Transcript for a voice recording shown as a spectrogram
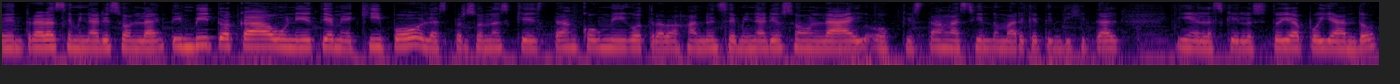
entrar a seminarios online, te invito acá a unirte a mi equipo, las personas que están conmigo trabajando en seminarios online o que están haciendo marketing digital y en las que los estoy apoyando.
